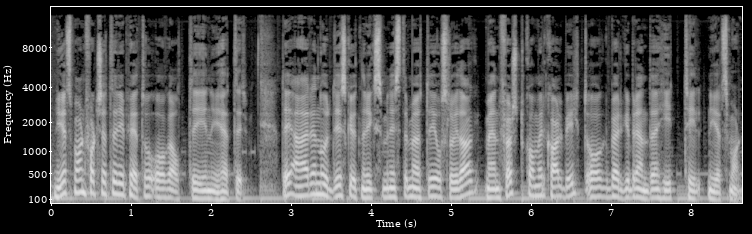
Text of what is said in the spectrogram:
Nyhetsmorgen fortsetter i P2 og Alltid nyheter. Det er nordisk utenriksministermøte i Oslo i dag, men først kommer Carl Bildt og Børge Brende hit til Nyhetsmorgen.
